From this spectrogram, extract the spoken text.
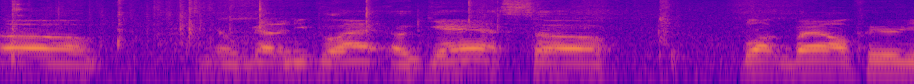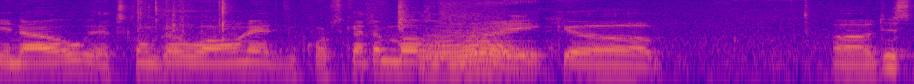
uh, you know, we've got a new gla- a gas uh, block valve here. You know, that's going to go on it. Of course, got the muzzle All right. brake. Uh, uh, just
